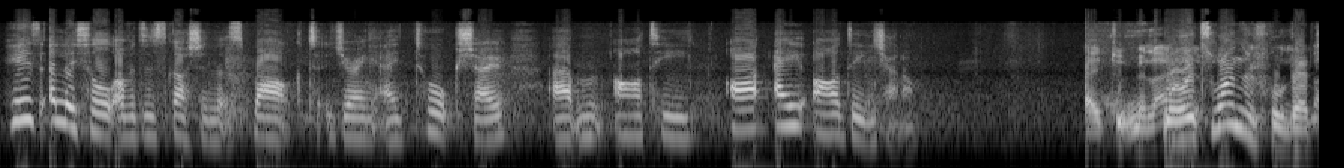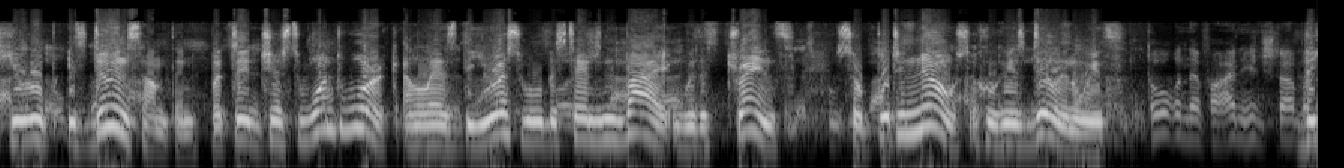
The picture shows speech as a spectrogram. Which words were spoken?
Here's a little of a discussion that sparked during a talk show, um, RT, ARD channel. Well, it's wonderful that Europe is doing something, but it just won't work unless the US will be standing by with strength, so Putin knows who he's dealing with. The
